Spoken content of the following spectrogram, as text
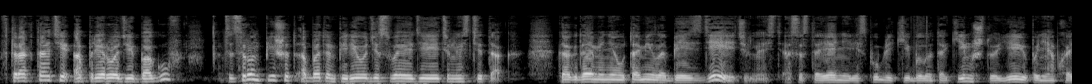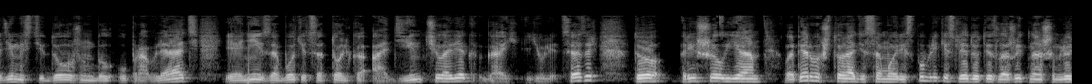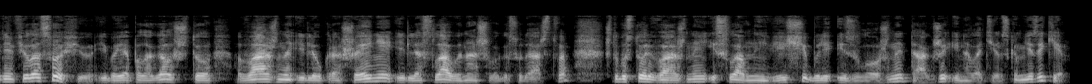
В трактате о природе богов Цицерон пишет об этом периоде своей деятельности так. «Когда меня утомила бездеятельность, а состояние республики было таким, что ею по необходимости должен был управлять, и о ней заботиться только один человек, Гай Юлий Цезарь, то решил я, во-первых, что ради самой республики следует изложить нашим людям философию, ибо я полагал, что важно и для украшения, и для славы нашего государства, чтобы столь важные и славные вещи были изложены также и на латинском языке.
